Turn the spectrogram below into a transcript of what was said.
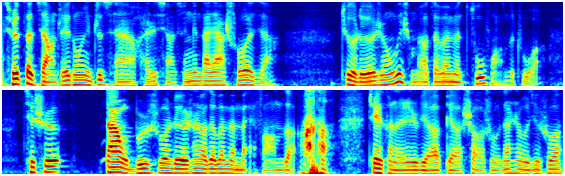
其实，在讲这些东西之前，还是想先跟大家说一下，这个留学生为什么要在外面租房子住啊？其实，当然我不是说留学生要在外面买房子，哈，这可能是比较比较少数。但是我就说，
